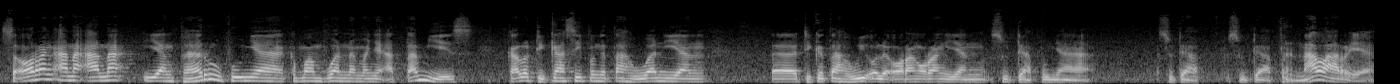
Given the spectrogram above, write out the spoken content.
seorang anak-anak yang baru punya kemampuan namanya at Kalau dikasih pengetahuan yang eh, diketahui oleh orang-orang yang sudah punya sudah sudah bernalar ya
